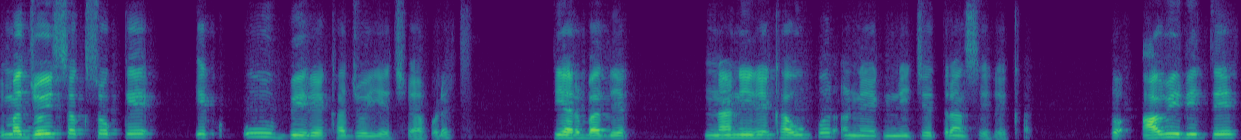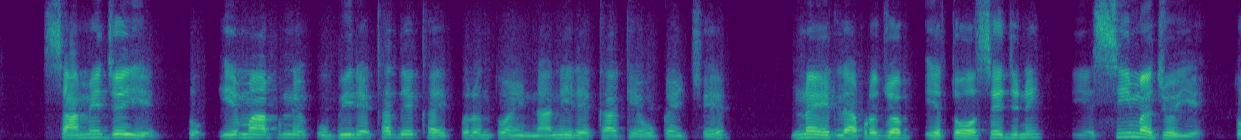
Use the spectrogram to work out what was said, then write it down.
એમાં જોઈ શકશો કે એક ઊભી રેખા જોઈએ છે આપણે. ત્યારબાદ એક નાની રેખા ઉપર અને એક નીચે ત્રાસી રેખા. તો આવી રીતે સામે જઈએ તો એમાં આપણને ઊભી રેખા દેખાય, પરંતુ અહીં નાની રેખા કે એવું કંઈ છે નહીં, એટલે આપણો જવાબ એ તો હશે જ નહીં. એ સીમાં જોઈએ તો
